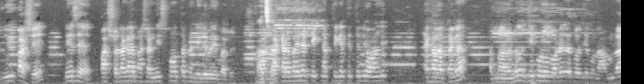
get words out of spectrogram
দুই পাশে ঠিক আছে? পাঁচশো টাকা বাসার নিচ পর্যন্ত আপনি ডেলিভারি পাবেন। আচ্ছা। ঢাকার বাইরে টেকনাফ থেকে তেতুলি অনলি এক হাজার টাকা। আপনার হলো যে কোনো মডেল অথবা যে কোনো। আমরা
